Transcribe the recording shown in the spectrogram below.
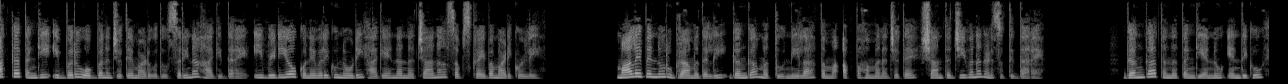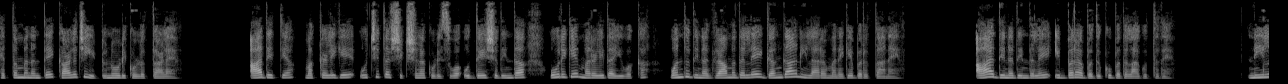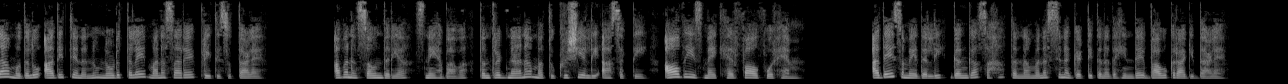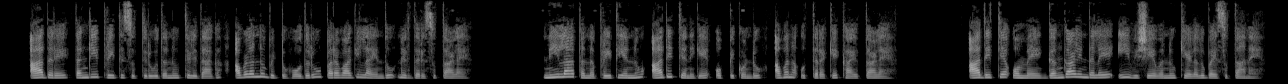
ಅಕ್ಕ ತಂಗಿ ಇಬ್ಬರು ಒಬ್ಬನ ಜೊತೆ ಮಾಡುವುದು ಸರಿನಾ ಹಾಗಿದ್ದರೆ ಈ ವಿಡಿಯೋ ಕೊನೆವರೆಗೂ ನೋಡಿ ಹಾಗೆ ನನ್ನ ಚಾನಲ್ ಸಬ್ಸ್ಕ್ರೈಬ ಮಾಡಿಕೊಳ್ಳಿ. ಮಾಲೆಬೆನ್ನೂರು ಗ್ರಾಮದಲ್ಲಿ ಗಂಗಾ ಮತ್ತು ನೀಲಾ ತಮ್ಮ ಅಪ್ಪ ಹಮ್ಮನ ಜೊತೆ ಶಾಂತ ಜೀವನ ನಡೆಸುತ್ತಿದ್ದಾರೆ. ಗಂಗಾ ತನ್ನ ತಂಗಿಯನ್ನು ಎಂದಿಗೂ ಹೆತ್ತಮ್ಮನಂತೆ ಕಾಳಜಿ ಇಟ್ಟು ನೋಡಿಕೊಳ್ಳುತ್ತಾಳೆ. ಆದಿತ್ಯ ಮಕ್ಕಳಿಗೆ ಉಚಿತ ಶಿಕ್ಷಣ ಕೊಡಿಸುವ ಉದ್ದೇಶದಿಂದ ಊರಿಗೆ ಮರಳಿದ ಯುವಕ ಒಂದು ದಿನ ಗ್ರಾಮದಲ್ಲೇ ಗಂಗಾ ನೀಲಾರ ಮನೆಗೆ ಬರುತ್ತಾನೆ. ಆ ದಿನದಿಂದಲೇ ಇಬ್ಬರ ಬದುಕು ಬದಲಾಗುತ್ತದೆ. ನೀಲಾ ಮೊದಲು ಆದಿತ್ಯನನ್ನು ನೋಡುತ್ತಲೇ ಮನಸಾರೆ ಪ್ರೀತಿಸುತ್ತಾಳೆ. ಅವನ ಸೌಂದರ್ಯ, ಸ್ನೇಹಭಾವ, ತಂತ್ರಜ್ಞಾನ ಮತ್ತು ಕೃಷಿಯಲ್ಲಿ ಆಸಕ್ತಿ always make her fall for him ಅದೇ ಸಮಯದಲ್ಲಿ ಗಂಗಾ ಸಹ ತನ್ನ ಮನಸ್ಸಿನ ಗಟ್ಟಿತನದ ಹಿಂದೆ ಭಾವುಕರಾಗಿದ್ದಾಳೆ. ಆದರೆ ತಂಗಿ ಪ್ರೀತಿಸುತ್ತಿರುವುದನ್ನು ತಿಳಿದಾಗ ಅವಳನ್ನು ಬಿಟ್ಟು ಹೋದರೂ ಪರವಾಗಿಲ್ಲ ಎಂದು ನಿರ್ಧರಿಸುತ್ತಾಳೆ. ನೀಲಾ ತನ್ನ ಪ್ರೀತಿಯನ್ನು ಆದಿತ್ಯನಿಗೆ ಒಪ್ಪಿಕೊಂಡು ಅವನ ಉತ್ತರಕ್ಕೆ ಕಾಯುತ್ತಾಳೆ. ಆದಿತ್ಯ ಒಮ್ಮೆ ಗಂಗಾಳಿಂದಲೇ ಈ ವಿಷಯವನ್ನು ಕೇಳಲು ಬಯಸುತ್ತಾನೆ.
